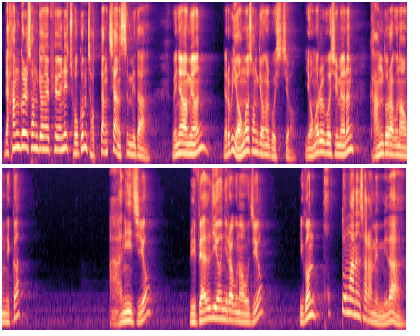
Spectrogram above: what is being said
근데 한글 성경의 표현이 조금 적당치 않습니다. 왜냐하면 여러분 영어 성경을 보시죠. 영어를 보시면은 강도라고 나옵니까? 아니지요. rebellion이라고 나오지요. 이건 폭동하는 사람입니다.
